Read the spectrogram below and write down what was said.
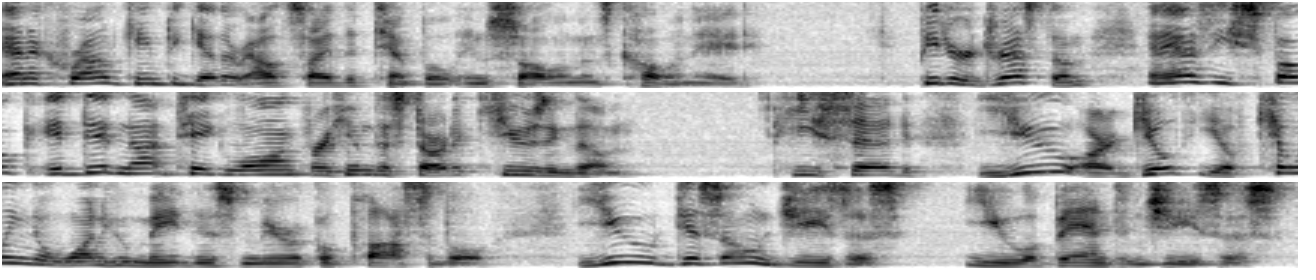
and a crowd came together outside the temple in Solomon's colonnade. Peter addressed them, and as he spoke, it did not take long for him to start accusing them. He said, You are guilty of killing the one who made this miracle possible. You disowned Jesus. You abandoned Jesus.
